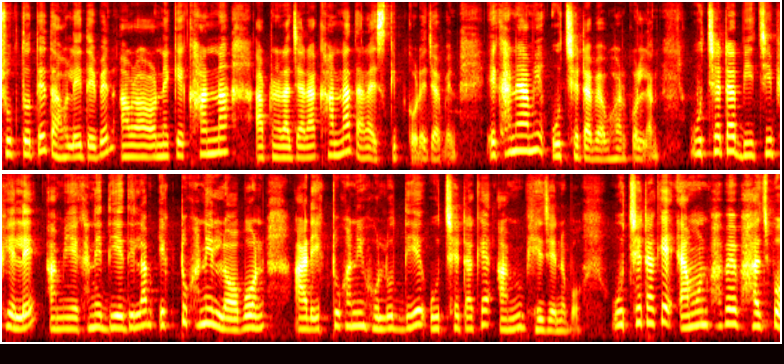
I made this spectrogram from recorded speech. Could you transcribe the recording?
শুক্তোতে তাহলেই দেবেন আমরা অনেকে খান না, আপনারা যারা খান না তারা স্কিপ করে যাবেন। এখানে আমি উচ্ছেটা ব্যবহার করলাম। উচ্ছেটা বিচি ফেলে আমি এখানে দিয়ে দিলাম একটুখানি লবণ আর একটুখানি হলুদ দিয়ে উচ্ছেটাকে আমি ভেজে নেব। উচ্ছেটাকে এমনভাবে ভাজবো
